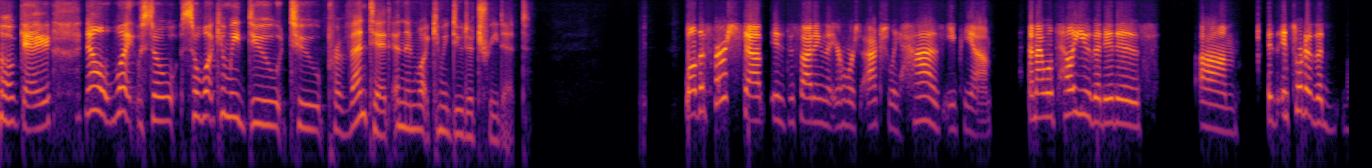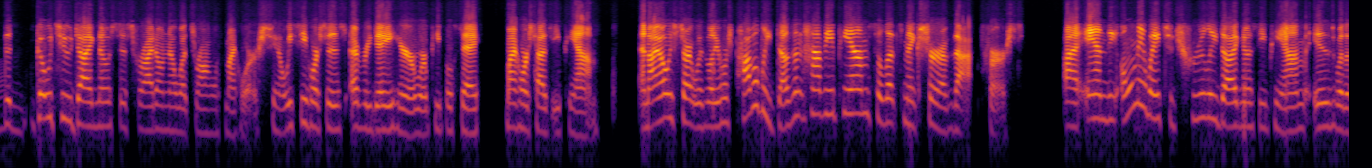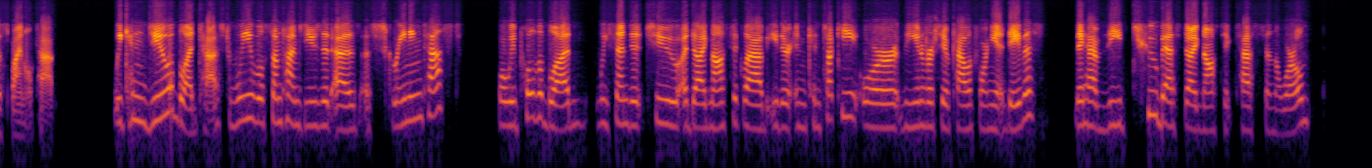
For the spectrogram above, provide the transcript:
okay. Now, what so so what can we do to prevent it and then what can we do to treat it? Well, the first step is deciding that your horse actually has EPM. And I will tell you that it is um, it, it's sort of the the go-to diagnosis for I don't know what's wrong with my horse. You know, we see horses every day here where people say my horse has EPM. And I always start with, well, your horse probably doesn't have EPM, so let's make sure of that first. Uh, and the only way to truly diagnose EPM is with a spinal tap. We can do a blood test. We will sometimes use it as a screening test where we pull the blood, we send it to a diagnostic lab either in Kentucky or the University of California at Davis. They have the two best diagnostic tests in the world.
